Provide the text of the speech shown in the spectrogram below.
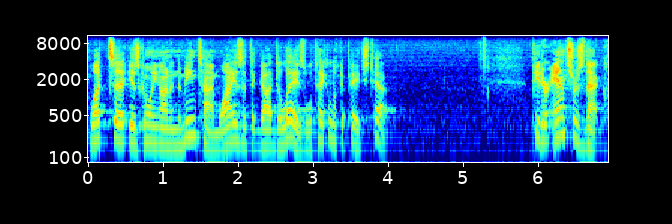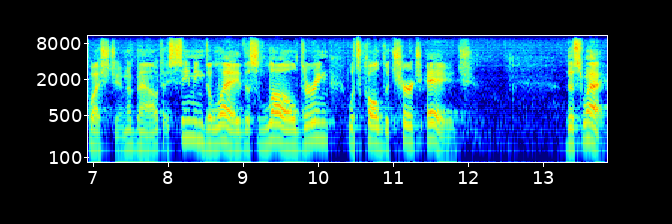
what uh, is going on in the meantime? Why is it that God delays? We'll take a look at page 10. Peter answers that question about a seeming delay, this lull during what's called the church age, this way.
